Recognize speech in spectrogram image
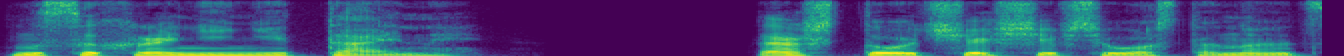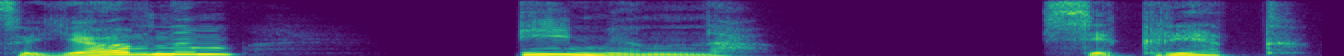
на сохранении тайны. А что чаще всего становится явным? Именно. Секрет.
